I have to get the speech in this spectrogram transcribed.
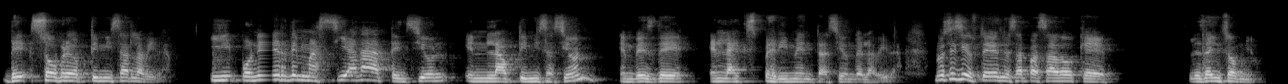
de sobreoptimizar la vida y poner demasiada atención en la optimización en vez de en la experimentación de la vida. No sé si a ustedes les ha pasado que les da insomnio.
